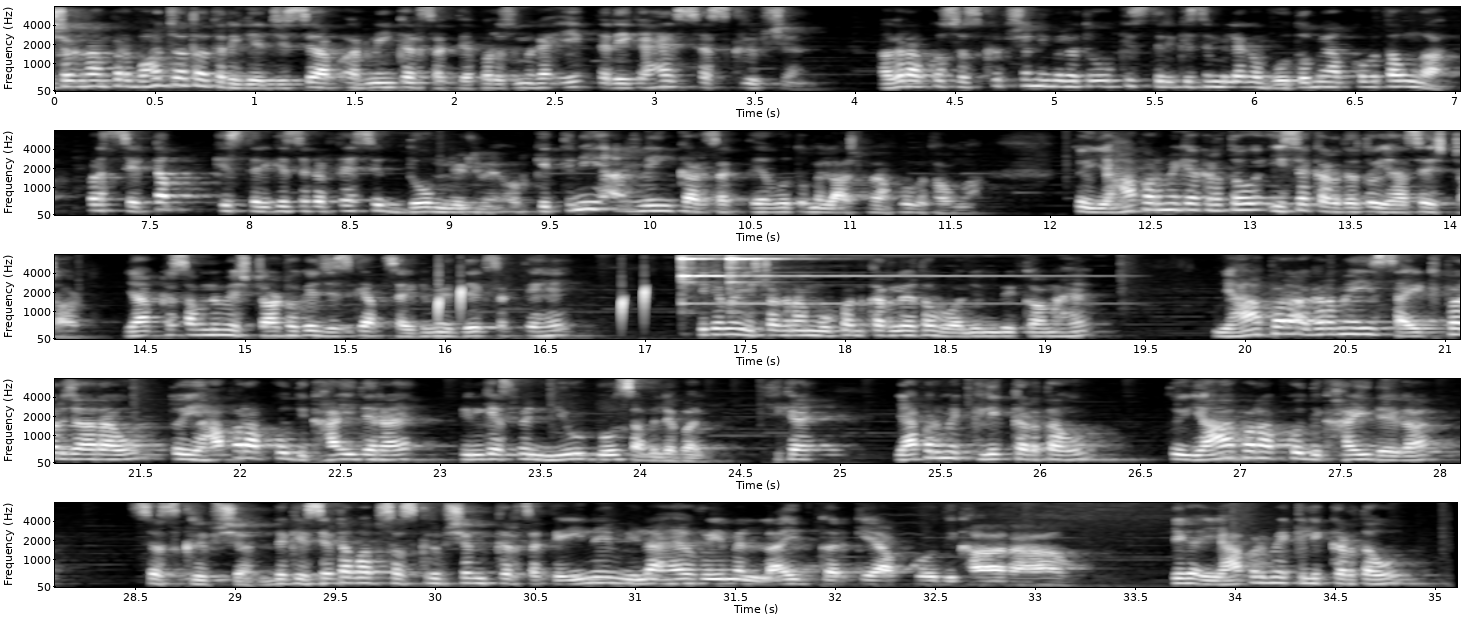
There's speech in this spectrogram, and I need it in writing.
Instagram पर बहुत ज़्यादा तरीके हैं जिससे आप अर्निंग कर सकते हैं, पर उसमें का एक तरीका है सब्सक्रिप्शन अगर आपको सब्सक्रिप्शन नहीं मिला तो वो किस तरीके से मिलेगा, वो तो मैं आपको बताऊँगा, पर सेटअप किस तरीके से करते हैं सिर्फ़ दो मिनट में और कितनी अर्निंग कर सकते हैं वो तो मैं लास्ट में आपको बताऊँगा। तो यहाँ पर मैं क्या करता हूँ, इसे कर देता हूँ यहाँ से स्टार्ट ये आपके सामने में स्टार्ट हो गया, जिसके आप साइड में देख सकते हैं। ठीक है, मैं इंस्टाग्राम ओपन कर लेता हूँ वॉल्यूम भी कम है। यहाँ पर अगर मैं इस साइट पर जा रहा हूँ तो यहाँ पर आपको दिखाई दे रहा है इनके इसमें न्यू टूल्स अवेलेबल ठीक है, यहाँ पर मैं क्लिक करता हूँ तो यहाँ पर आपको दिखाई देगा सब्सक्रिप्शन देखिए सेटअप आप सब्सक्रिप्शन कर सकते हैं। इन्हें मिला है और ये मैं लाइव करके आपको दिखा रहा हूँ। ठीक है, यहाँ पर मैं क्लिक करता हूँ।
